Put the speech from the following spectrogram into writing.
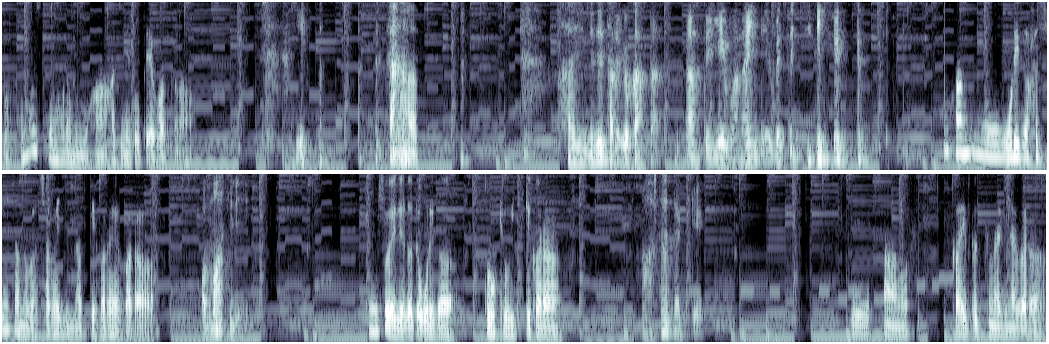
そうその時点で俺もモンハン始めとってよかったな。いや 始めてたらよかったなんてゲームはないんだよ、別に。モンハンも俺が始めたのが社会人になってからやから、あ、マジで？それでだって俺が東京行ってから、あ、そうやったっけ？で、あの、スカイプつなぎながら、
